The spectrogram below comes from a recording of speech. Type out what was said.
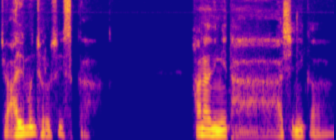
저 알면 저럴 수 있을까? 하나님이 다 아시니까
